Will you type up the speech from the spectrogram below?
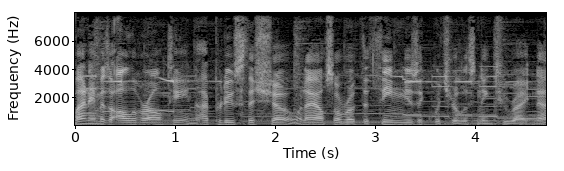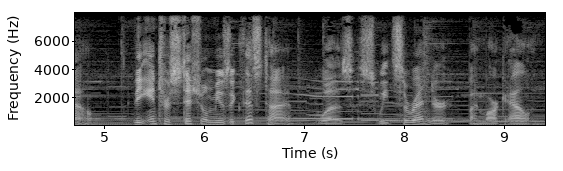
My name is Oliver Altine. I produce this show, and I also wrote the theme music, which you're listening to right now. The interstitial music this time was Sweet Surrender by Marc Allen.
